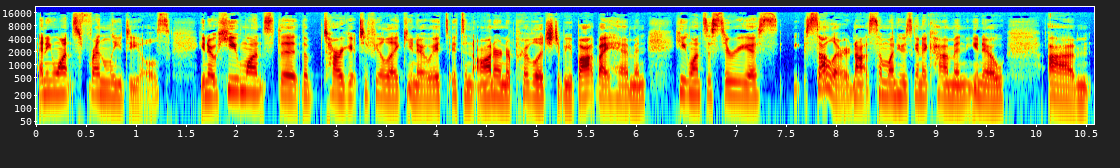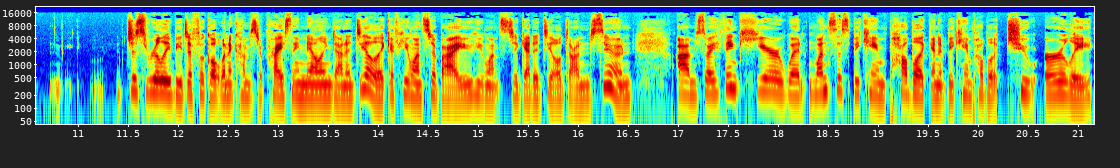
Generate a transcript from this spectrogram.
and he wants friendly deals. You know, he wants the, the target to feel like, you know, it's, it's an honor and a privilege to be bought by him. And he wants a serious seller, not someone who's going to come and, you know, um, just really be difficult when it comes to pricing, nailing down a deal. Like if he wants to buy you, he wants to get a deal done soon. Um, so I think here, when once this became public and it became public too early,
